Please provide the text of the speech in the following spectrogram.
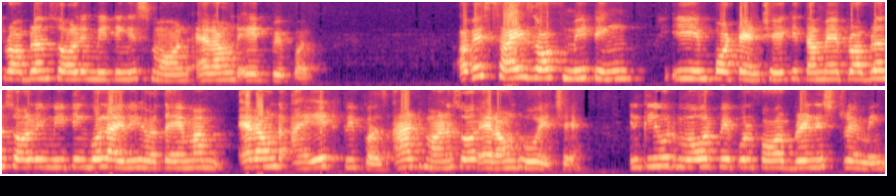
problem solving meeting is small, around eight people હવે સાઇઝ ઓફ મીટિંગ એ ઇમ્પોર્ટન્ટ છે કે તમે પ્રોબ્લેમ સોલ્વિંગ મીટિંગ બોલાવી હોય તો એમાં એરાઉન્ડ એટ પીપલ્સ આઠ માણસો એરાઉન્ડ હોય છે. Include more people for brainstorming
